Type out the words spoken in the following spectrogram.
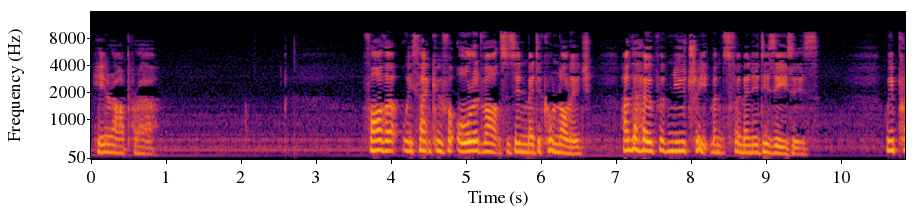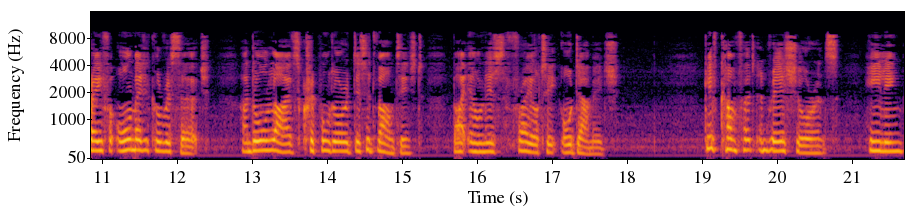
hear our prayer. Father, we thank you for all advances in medical knowledge and the hope of new treatments for many diseases. We pray for all medical research and all lives crippled or disadvantaged by illness, frailty, or damage. Give comfort and reassurance, healing,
